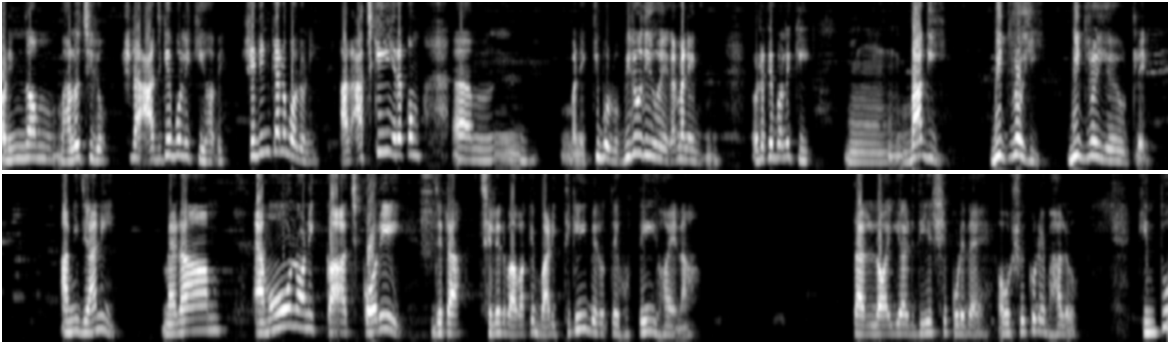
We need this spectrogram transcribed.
অরিন্দম ভালো ছিল, সেটা আজকে বলে কি হবে? সেদিন কেন বলনি? আর আজকেই এরকম মানে কি বলব, বিরোধী হয়ে মানে ওটাকে বলে কি বাগী, বিদ্রোহী বিদ্রোহী হয়ে উঠলে। আমি জানি, ম্যাডাম এমন অনেক কাজ করে যেটা ছেলের বাবাকে বাড়ি থেকেই বেরোতে হতেই হয় না। তার লয়ার দিয়ে সে করে দেয়, অবশ্যই করে ভালো। কিন্তু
